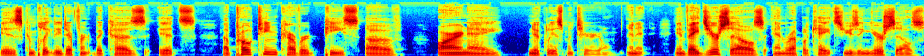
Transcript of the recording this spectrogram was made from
is completely different because it's a protein covered piece of RNA nucleus material and it invades your cells and replicates using your cells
